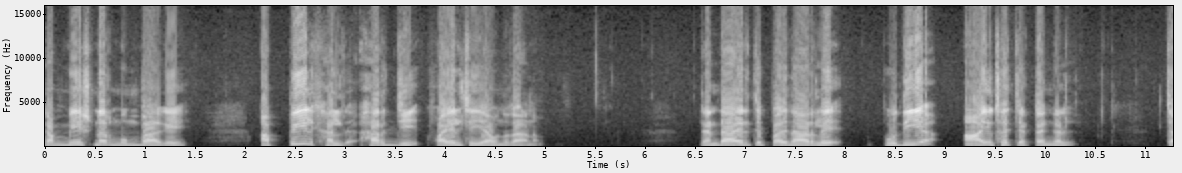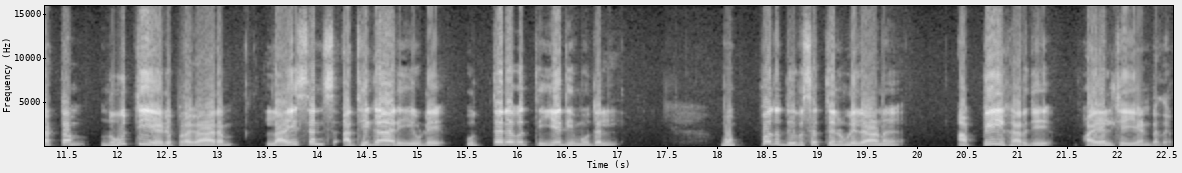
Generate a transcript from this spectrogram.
കമ്മീഷണർ മുമ്പാകെ അപ്പീൽ ഹർജി ഫയൽ ചെയ്യാവുന്നതാണ്. രണ്ടായിരത്തി പതിനാറിലെ പുതിയ ആയുധ ചട്ടങ്ങൾ ചട്ടം നൂറ്റിയേഴ് പ്രകാരം ലൈസൻസ് അധികാരിയുടെ ഉത്തരവ് തീയതി മുതൽ മുപ്പത് ദിവസത്തിനുള്ളിലാണ് അപ്പീൽ ഹർജി ഫയൽ ചെയ്യേണ്ടത്.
